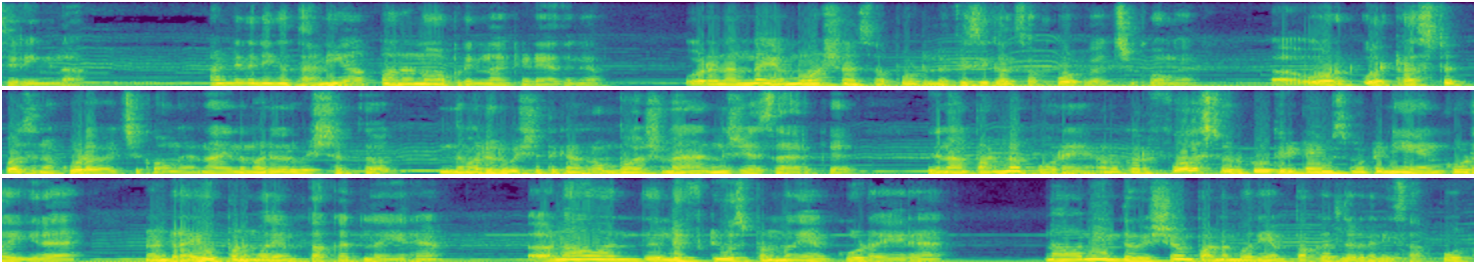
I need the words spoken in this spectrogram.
சரிங்களா? அண்ட் இதை நீங்கள் தனியாக பண்ணணும் அப்படின்லாம் கிடையாதுங்க. ஒரு நல்ல எமோஷனல் சப்போர்ட் இல்லை ஃபிசிக்கல் சப்போர்ட் வச்சுக்கோங்க. ஒரு ஒரு ட்ரஸ்டட் பர்சனை கூட வச்சுக்கோங்க. நான் இந்த மாதிரி ஒரு விஷயத்த இந்த மாதிரி ஒரு விஷயத்துக்கு எனக்கு ரொம்ப வருஷமாக ஆங்ஷியஸாக இருக்குது இது நான் பண்ண போகிறேன் உனக்கு ஒரு ஃபர்ஸ்ட் ஒரு டூ த்ரீ டைம்ஸ் மட்டும் நீ என் கூட இரு. நான் டிரைவ் பண்ணும்போது என் பக்கத்தில் இரேன் நான் வந்து லிஃப்ட் யூஸ் பண்ணும்போது என் கூட இரேன் நான் வந்து இந்த விஷயம் பண்ணும்போது என் பக்கத்தில் இருந்து நீ சப்போர்ட்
